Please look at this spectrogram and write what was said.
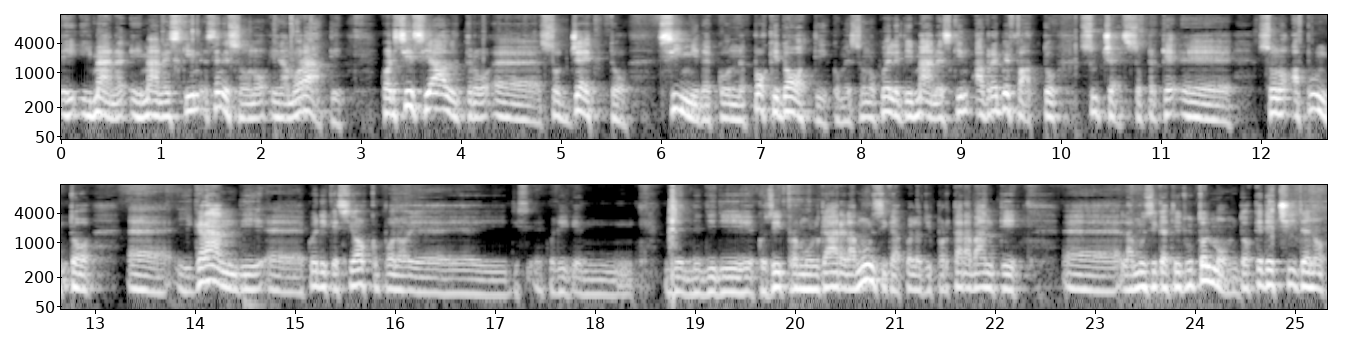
i, i, man, i Maneskin se ne sono innamorati. Qualsiasi altro eh, soggetto simile con poche doti come sono quelle dei Maneskin avrebbe fatto successo perché eh, sono appunto eh, i grandi, eh, quelli che si occupano eh, di, mm, di, di, di, così promulgare la musica, quello di portare avanti eh, la musica di tutto il mondo che decidono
